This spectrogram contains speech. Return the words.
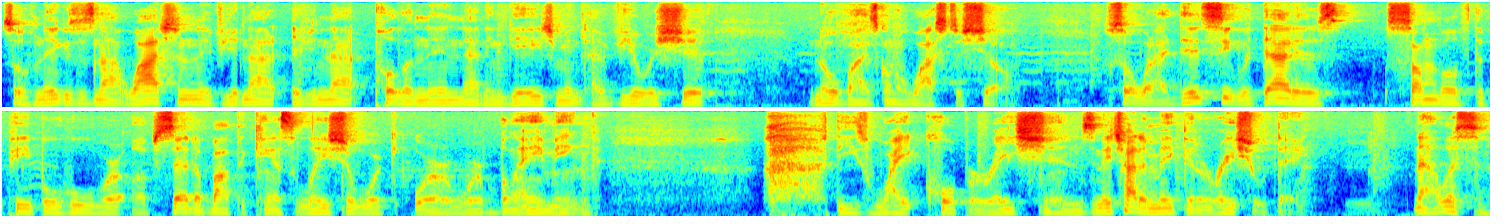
So if niggas is not watching, if you're not if you're not pulling in that engagement, that viewership, nobody's gonna watch the show. So what I did see with that is some of the people who were upset about the cancellation were were, were blaming these white corporations and they try to make it a racial thing. Now listen,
